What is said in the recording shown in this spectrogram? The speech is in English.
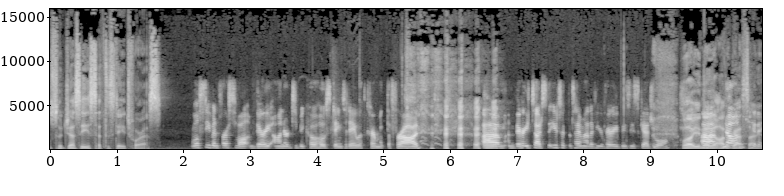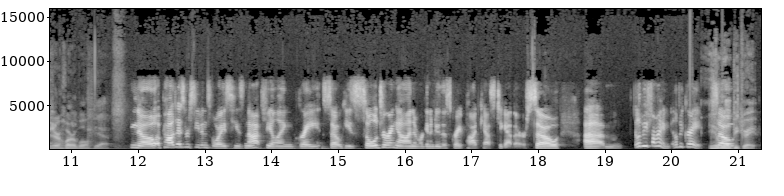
So, Jesse, set the stage for us. Well, Stephen, first of all, I'm very honored to be co hosting today with Kermit the Frog. um, I'm very touched that you took the time out of your very busy schedule. Well, you know, the Um, autograph I'm signings are horrible. Yeah. No, apologize for Stephen's voice. He's not feeling great. So he's soldiering on, and we're going to do this great podcast together. So um, it'll be fine. It'll be great. It so, will be great.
